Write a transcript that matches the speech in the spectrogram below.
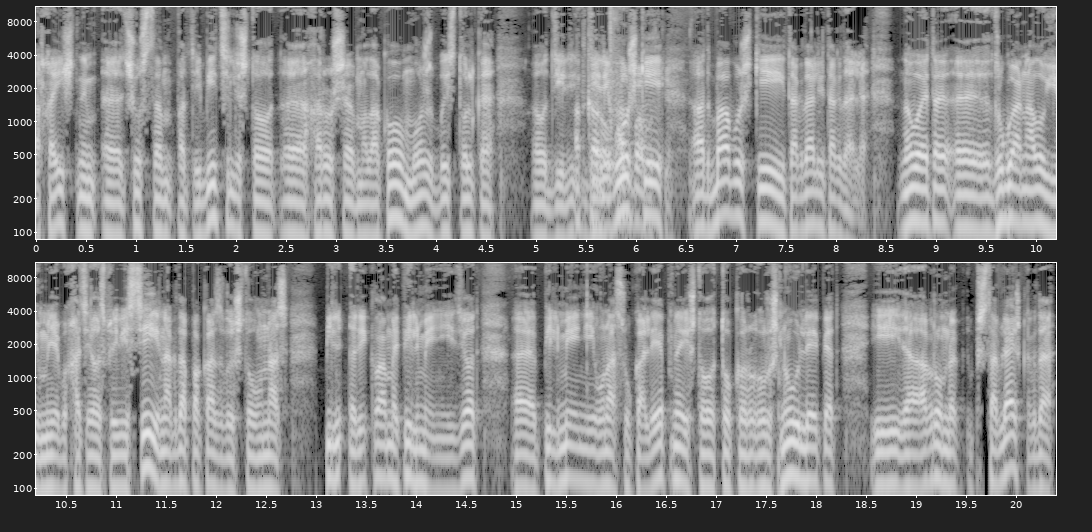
архаичным э, чувствам потребителей, что э, хорошее молоко может быть только от деревушки, от бабушки. от бабушки и так далее, и так далее. Но это э, другую аналогию мне бы хотелось привести. Иногда показываю, что у нас пель- реклама пельменей идет, э, пельмени у нас руколепные, что только ручную лепят. И э, огромно, представляешь, когда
